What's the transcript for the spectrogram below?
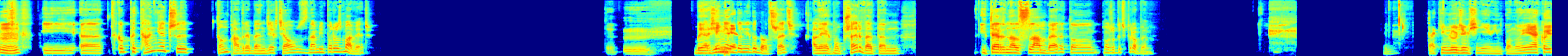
Mm. I e, tylko pytanie, czy Don Padre będzie chciał z nami porozmawiać? Mm, Bo ja, Ja wiem, nie- jak do niego dotrzeć, ale jak mu przerwę ten Eternal Slumber, to może być problem. Takim ludziom się nie imponuje jakoś,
